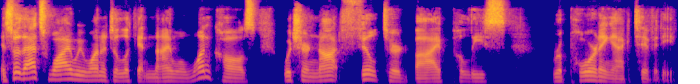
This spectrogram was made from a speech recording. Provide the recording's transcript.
And so that's why we wanted to look at 911 calls, which are not filtered by police reporting activity.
